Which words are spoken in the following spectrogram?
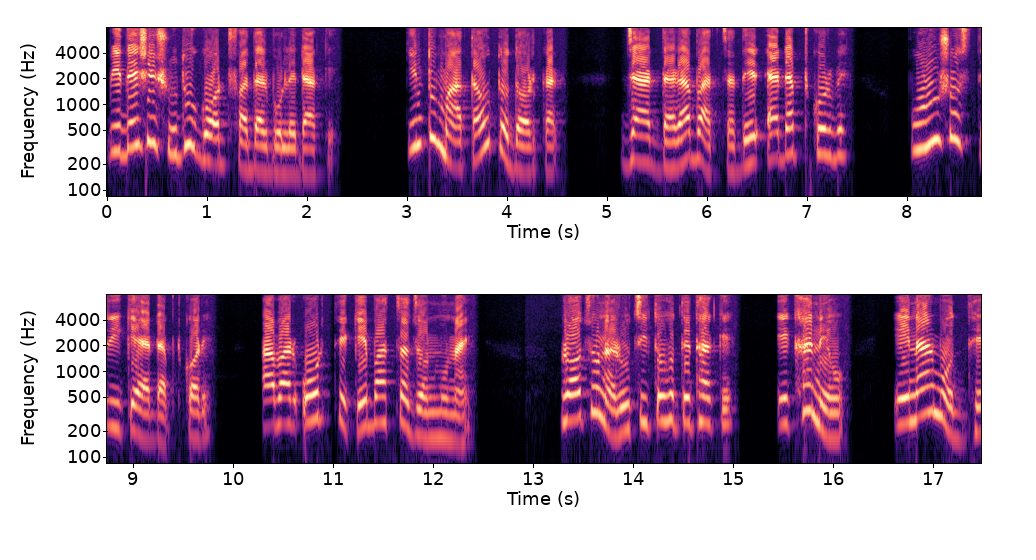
বিদেশে শুধু গডফাদার বলে ডাকে। কিন্তু মাতাও তো দরকার, যার দ্বারা বাচ্চাদের অ্যাডাপ্ট করবে। পুরুষ ও স্ত্রীকে অ্যাডাপ্ট করে, আবার ওর থেকে বাচ্চা জন্ম নেয়। রচনা রচিত হতে থাকে। এখানেও এনার মধ্যে,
